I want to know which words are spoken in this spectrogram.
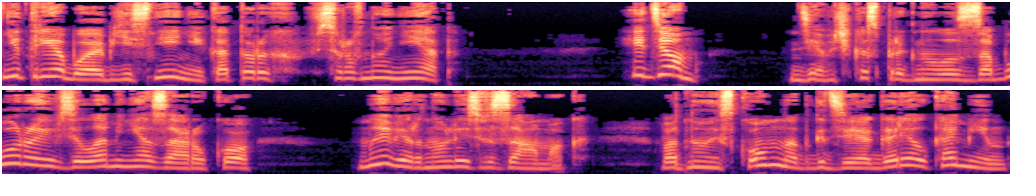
не требуя объяснений, которых все равно нет. «Идем!» Девочка спрыгнула с забора и взяла меня за руку. Мы вернулись в замок. В одну из комнат, где горел камин.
